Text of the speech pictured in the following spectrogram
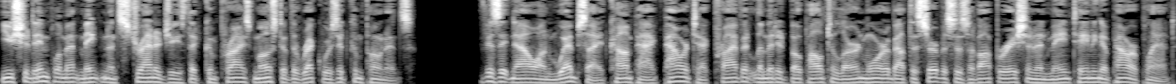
you should implement maintenance strategies that comprise most of the requisite components. Visit now on website Compact PowerTech Private Limited Bhopal to learn more about the services of operation and maintaining a power plant.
